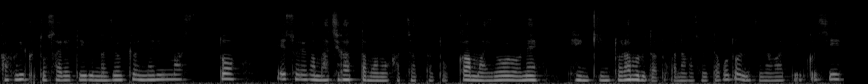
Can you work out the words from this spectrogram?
アフリクトされているような状況になりますと、えそれが間違ったものを買っちゃったとか、まあいろいろね、返金トラブルだとか、なんかそういったことにもつながっていくし、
